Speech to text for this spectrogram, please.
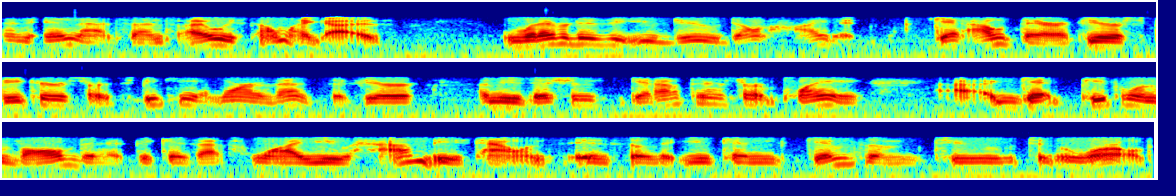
And in that sense, I always tell my guys, whatever it is that you do, don't hide it. Get out there. If you're a speaker, start speaking at more events. If you're a musician, get out there and start playing. Uh, get people involved in it because that's why you have these talents is so that you can give them to to the world.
